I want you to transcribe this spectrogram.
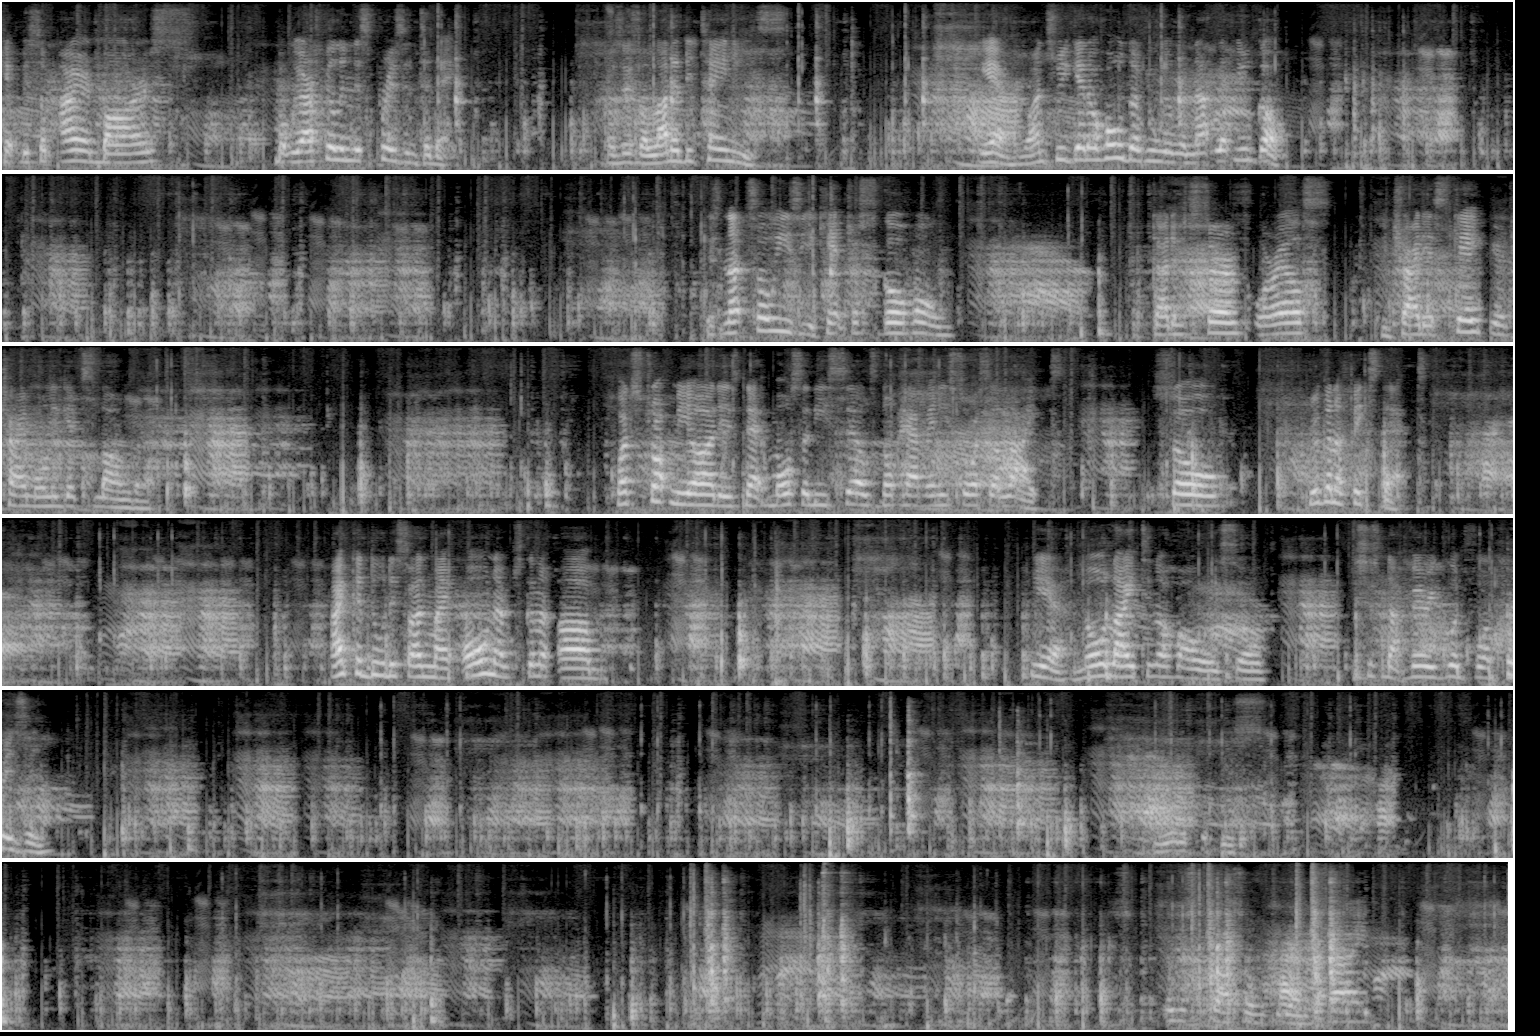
Get me some iron bars. But we are filling this prison today. Because there's a lot of detainees. Yeah, once we get a hold of you, we will not let you go. It's not so easy. You can't just go home. Gotta serve or else you try to escape, your time only gets longer. What struck me odd is that most of these cells don't have any source of light. So we're gonna fix that. I could do this on my own. I'm just gonna um yeah, no light in the hallway, so this is not very good for a prison.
